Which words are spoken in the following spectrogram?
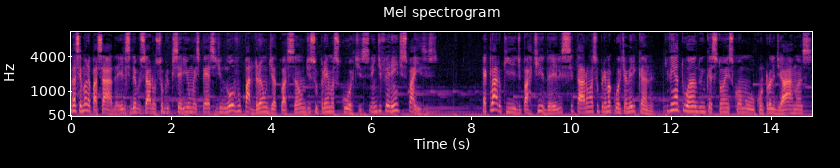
Na semana passada, eles se debruçaram sobre o que seria uma espécie de novo padrão de atuação de Supremas Cortes em diferentes países. É claro que, de partida, eles citaram a Suprema Corte Americana, que vem atuando em questões como o controle de armas,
